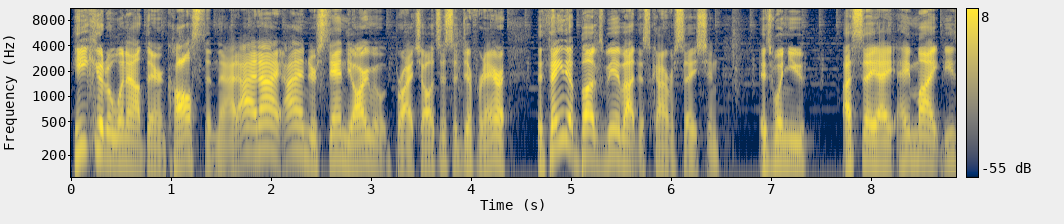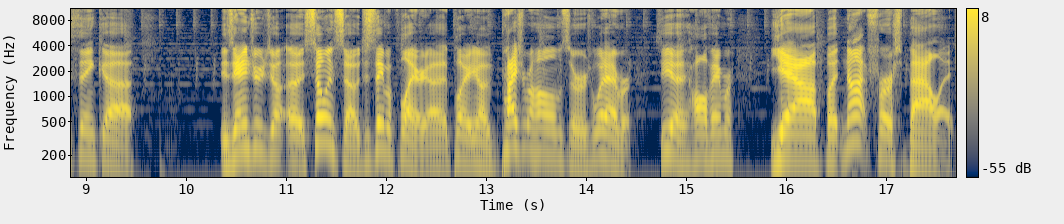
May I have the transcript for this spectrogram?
he could have went out there and cost them that. I, and I I understand the argument with Bradshaw. It's just a different era. The thing that bugs me about this conversation is when you I say, hey, hey Mike, do you think uh, is Andrew so and so just name a player, uh, player, you know, Patrick Mahomes or whatever? Is he a Hall of Famer? Yeah, but not first ballot.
